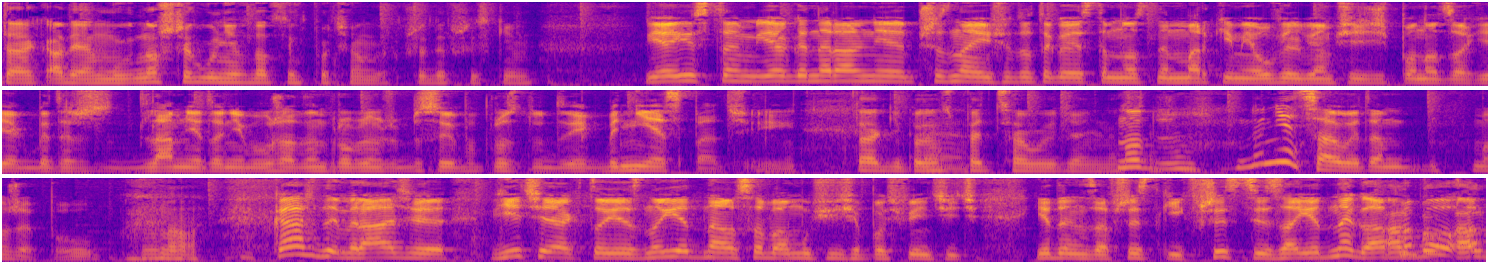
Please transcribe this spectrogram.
tak Adrian mówi, no szczególnie w nocnych pociągach przede wszystkim. Ja jestem, ja generalnie przyznaję się do tego, jestem nocnym markiem, ja uwielbiam siedzieć po nocach i jakby też dla mnie to nie był żaden problem, żeby sobie po prostu jakby nie spać i Tak, i potem E. spać cały dzień. no, no nie cały tam, może pół. no. W każdym razie, wiecie jak to jest, no jedna osoba musi się poświęcić, jeden za wszystkich, wszyscy za jednego, a Albo, propos, a albo,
